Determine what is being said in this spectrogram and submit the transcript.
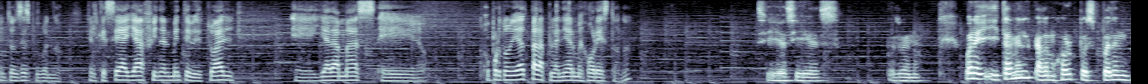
Entonces, pues bueno, el que sea ya finalmente virtual eh, ya da más eh, oportunidad para planear mejor esto, ¿no? Sí, así es. Pues bueno. Bueno, y, también a lo mejor pues pueden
